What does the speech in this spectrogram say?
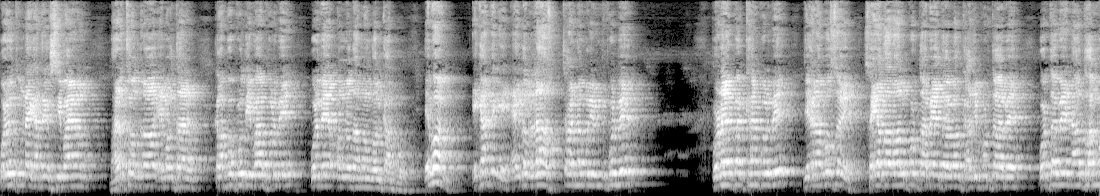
পড়বে তোমরা এখান থেকে শিবায়ন ভারতচন্দ্র এবং তার কাব্য প্রতিভা পড়বে পড়বে অন্নদা মঙ্গল কাব্য। এবং এখান থেকে একদম লাস্ট চার নম্বর ইউনিট পড়বে, প্রণয় পাখ্যান পড়বে, যেখানে অবশ্যই সৈয়দ আলাল পড়তে হবে দয়াল কাজী পড়তে হবে পড়তে হবে নাথ ধর্ম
